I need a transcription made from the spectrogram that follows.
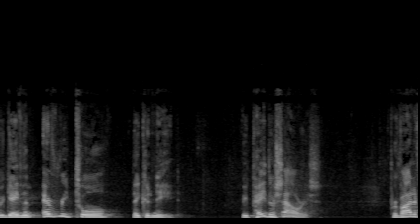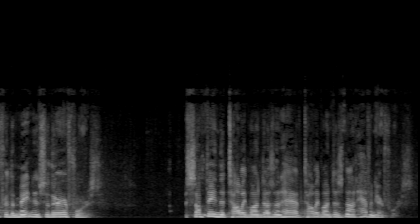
We gave them every tool they could need. We paid their salaries, provided for the maintenance of their Air Force, something the Taliban doesn't have. Taliban does not have an Air Force.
